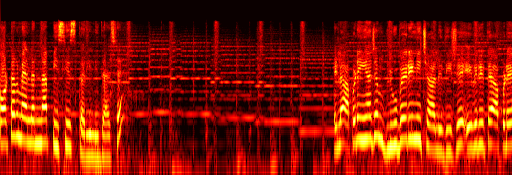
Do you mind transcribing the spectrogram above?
વોટરમેલનના પીસીસ કરી લીધા છે. એટલે આપણે અહીંયા જેમ બ્લુબેરીની ચા લીધી છે એવી રીતે આપણે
